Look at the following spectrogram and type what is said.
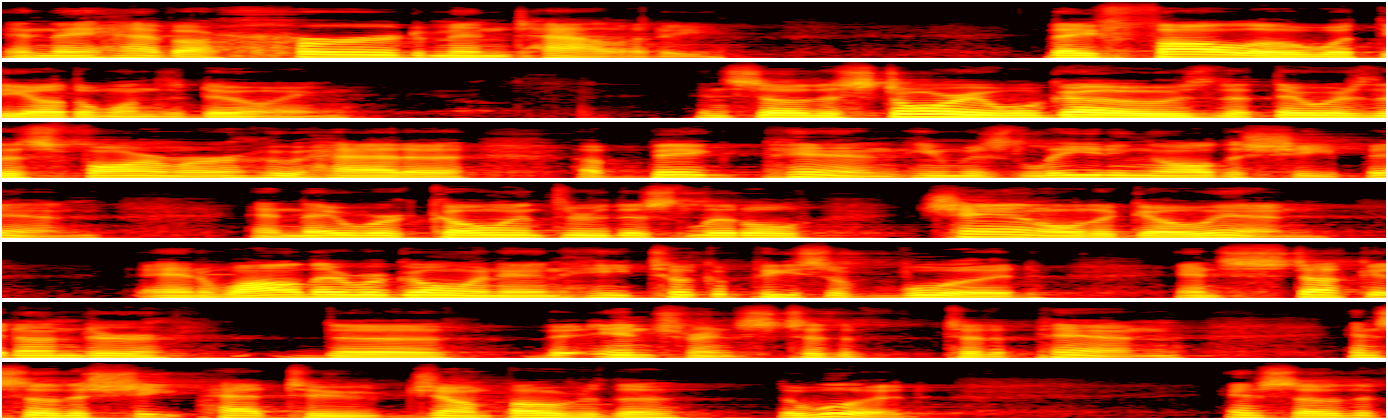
and they have a herd mentality. They follow what the other one's doing. And so the story will goes that there was this farmer who had a, a big pen. He was leading all the sheep in and they were going through this little channel to go in. And while they were going in, he took a piece of wood and stuck it under the, the entrance to the, to the pen. And so the sheep had to jump over the, the wood. And so the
